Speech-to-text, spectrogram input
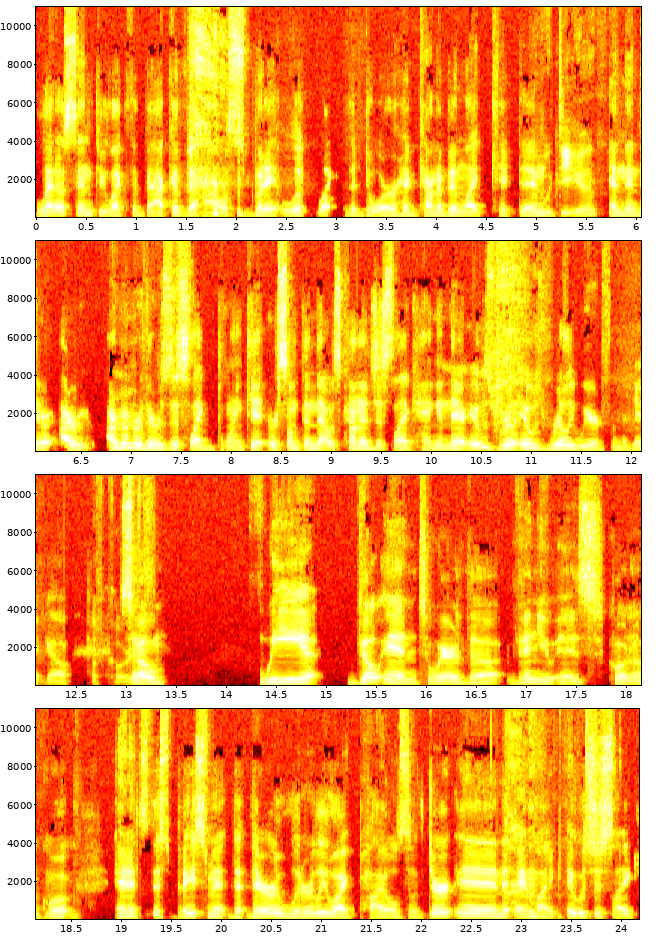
let us in through like the back of the house, but it looked like the door had kind of been like kicked in. Oh dear. And then there, I rem- I remember there was this like blanket or something that was kind of just like hanging there. It was really it was really weird from the get go. Of course. So we go in to where the venue is, quote unquote, Mhm. And it's this basement that there are literally like piles of dirt in, and like it was just like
